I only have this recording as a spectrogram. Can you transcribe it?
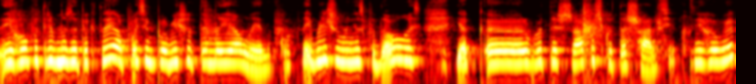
Його потрібно запекти, а потім повішати на ялинку. Найбільше мені сподобалось, як е, робити шапочку та шарфік. Сніговик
